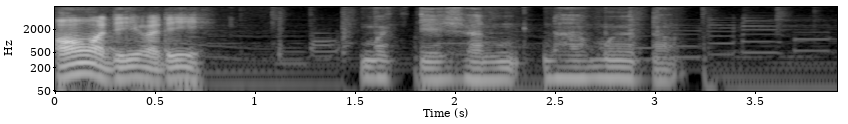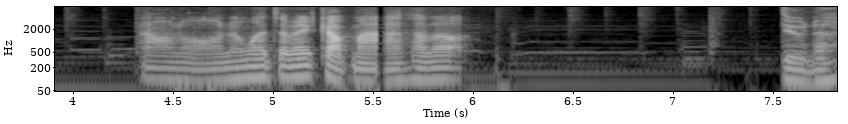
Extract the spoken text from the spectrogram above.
อ๋อหวัดดีหวัดดี เมื่อกี้ฉันหน้ามืดเนาะเอาเหรอนึกว่าจะไม่กลับมาซะแล้วเดี๋ยวนะ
